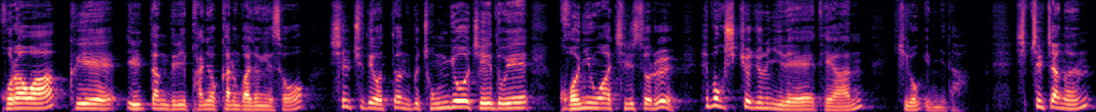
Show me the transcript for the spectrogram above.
고라와 그의 일당들이 반역하는 과정에서 실추되었던 그 종교 제도의 권위와 질서를 회복시켜주는 일에 대한 기록입니다. 17장은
